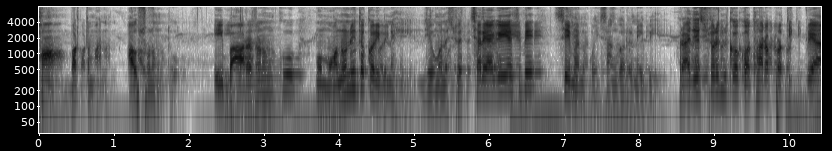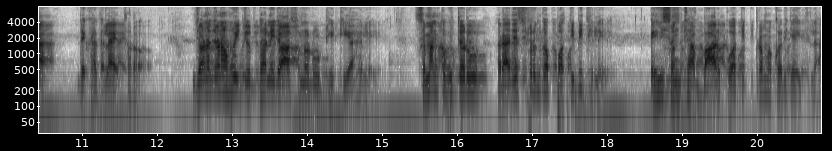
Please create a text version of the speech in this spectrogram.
ହଁ ବର୍ତ୍ତମାନ। ଆଉ ଶୁଣନ୍ତୁ। ଏହି ବାର ଜଣଙ୍କୁ ମୁଁ ମନୋନୀତ କରିବି ନାହିଁ। ଯେଉଁମାନେ ସ୍ୱେଚ୍ଛାରେ ଆଗେଇ ଆସିବେ ସେମାନଙ୍କୁ ହିଁ ସାଙ୍ଗରେ ନେବି। ରାଜେଶ୍ୱରୀଙ୍କ କଥାର ପ୍ରତିକ୍ରିୟା ଦେଖାଦେଲା ଏଥର। ଜଣ ଜଣ ହୋଇ ଯୋଦ୍ଧା ନିଜ ଆସନରୁ ଉଠି ଠିଆ ହେଲେ। ସେମାନଙ୍କ ଭିତରୁ ରାଜେଶ୍ୱରୀଙ୍କ ପତି ବି ଥିଲେ। ଏହି ସଂଖ୍ୟା ବାରକୁ ଅତିକ୍ରମ କରିଯାଇଥିଲା।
